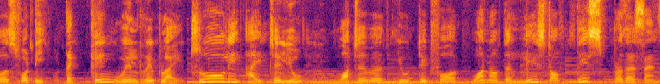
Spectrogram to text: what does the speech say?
verse forty the king will reply truly I tell you whatever you did for one of the least of this brothers and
